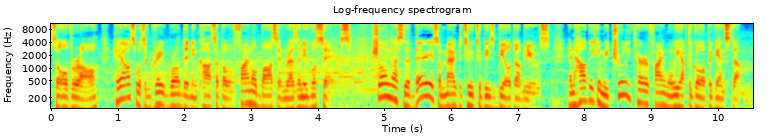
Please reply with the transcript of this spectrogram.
So overall, Chaos was a great world-ending concept of a final boss in Resident Evil 6, showing us that there is a magnitude to these BOWs, and how they can be truly terrifying when we have to go up against them.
